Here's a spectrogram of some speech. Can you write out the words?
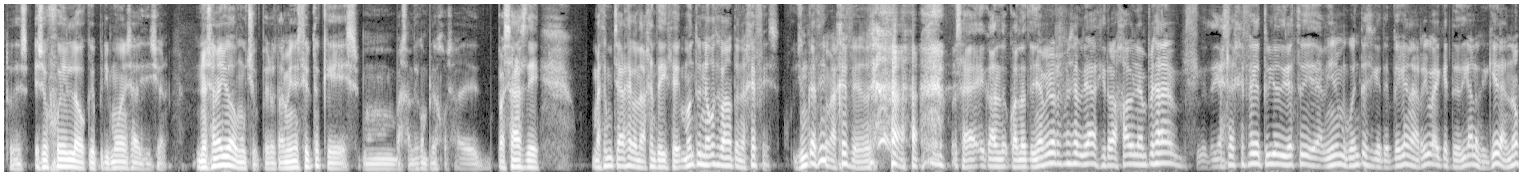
Entonces, eso fue lo que primó en esa decisión. Nos han ayudado mucho, pero también es cierto que es mm, bastante complejo. O de- pasas de me hace mucha gracia cuando la gente dice, monta un negocio para no tener jefes. Yo nunca he tenido más jefes. O sea, o sea, cuando, cuando tenía menos responsabilidad y trabajaba en una empresa, tenías el jefe tuyo directo y a mí no me cuentes y que te peguen arriba y que te digan lo que quieran, ¿no?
